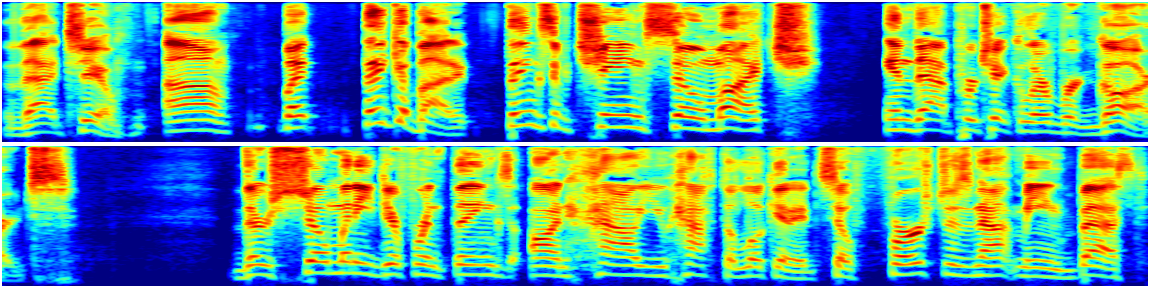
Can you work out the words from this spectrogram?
That too. Um, but think about it. Things have changed so much in that particular regards. There's so many different things on how you have to look at it. So first does not mean best.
